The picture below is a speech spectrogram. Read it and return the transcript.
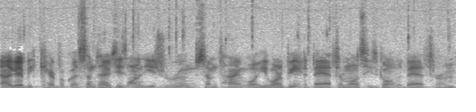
Now, I gotta be careful because sometimes he's in one of these rooms. Sometimes, well, he won't be in the bathroom unless he's going to the bathroom.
